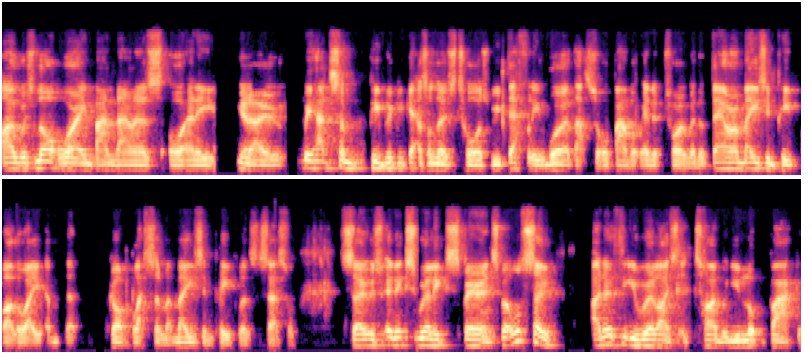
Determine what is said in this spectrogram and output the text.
I was not wearing bandanas or any you know, we had some people who could get us on those tours. We definitely weren't that sort of band, that we ended up touring with. They are amazing people, by the way. And uh, God bless them, amazing people and successful. So it was an ex- really experience, but also I don't think you realise at the time when you look back,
